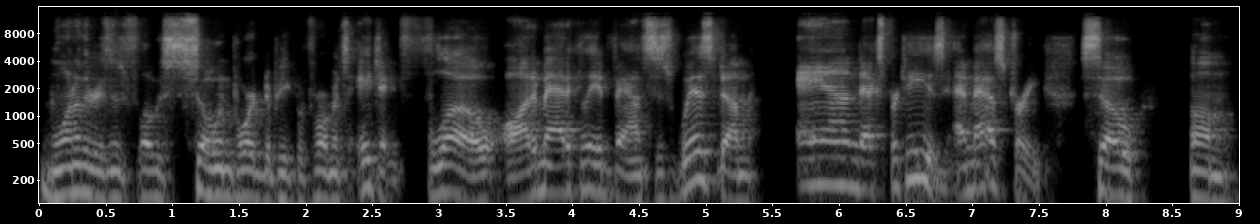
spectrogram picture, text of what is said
one of the reasons flow is so important to peak performance aging. Flow automatically advances wisdom and expertise and mastery. So um,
